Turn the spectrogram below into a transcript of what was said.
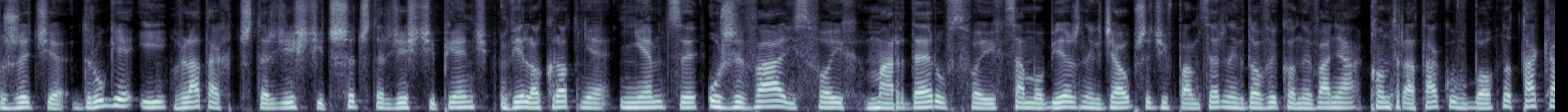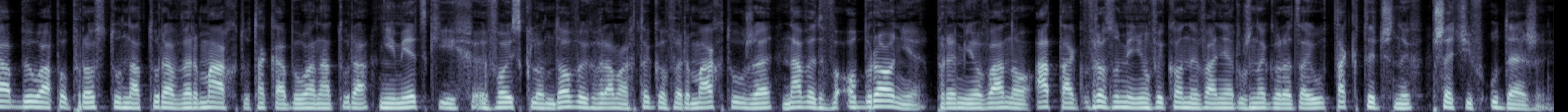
życie drugie i w latach 43-45 wielokrotnie Niemcy używali swoich marderów, swoich samobieżnych dział przeciwpancernych do wykonywania kontrataków, bo no, taka była po prostu natura Wehrmachtu, taka była natura niemieckich wojsk lądowych w ramach tego Wehrmachtu, że nawet w obronie premiowano atak w rozumieniu wykonywania różnego rodzaju taktycznych przeciwuderzeń.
